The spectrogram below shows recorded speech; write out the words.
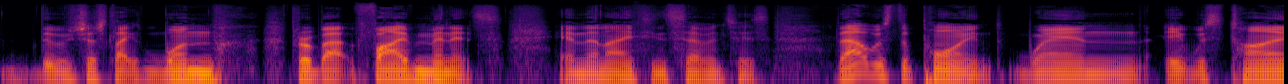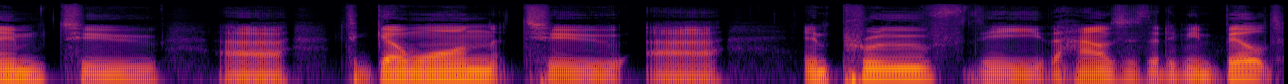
There was just like one for about five minutes in the 1970s. That was the point when it was time to uh, to go on to uh, improve the, the houses that have been built,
